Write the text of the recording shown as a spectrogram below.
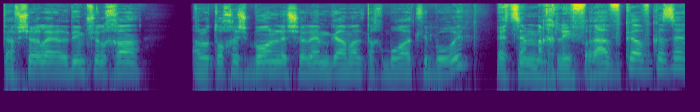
תאפשר לילדים שלך על אותו חשבון לשלם גם על תחבורה ציבורית. בעצם מחליף רב-קו כזה,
